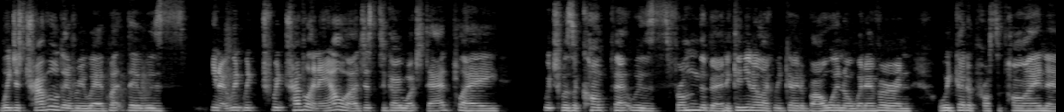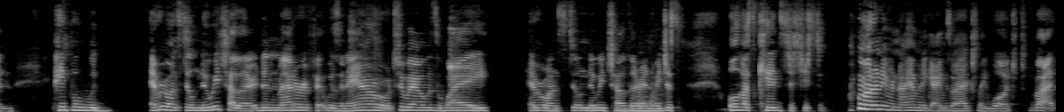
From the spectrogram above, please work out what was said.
we just traveled everywhere. But there was, you know, we'd, we'd, we'd travel an hour just to go watch dad play, which was a comp that was from the Burdekin, you know, like we'd go to Bowen or whatever, and we'd go to Proserpine, and people would, everyone still knew each other. It didn't matter if it was an hour or two hours away, everyone still knew each other. And we just, all of us kids just used to I don't even know how many games I actually watched, but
